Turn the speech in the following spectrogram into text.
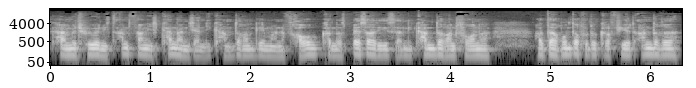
kann mit Höhe nichts anfangen. Ich kann da nicht an die Kante rangehen. Meine Frau kann das besser, die ist an die Kante ran vorne, hat da runter fotografiert. Andere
